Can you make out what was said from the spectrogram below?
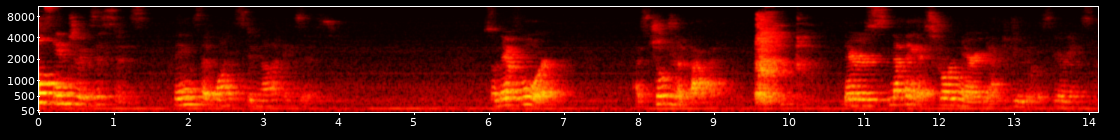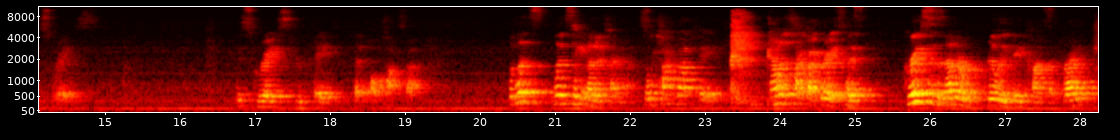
calls into existence things that once did not exist. So, therefore, as children of God, there's nothing extraordinary we have to do to experience this grace this grace through faith that Paul talks about. But let's let's take another time now. So we talked about faith. Now let's talk about grace, because grace is another really big concept, right?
